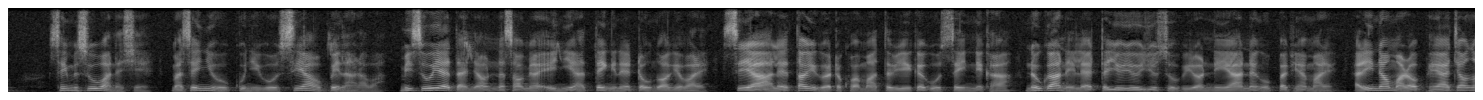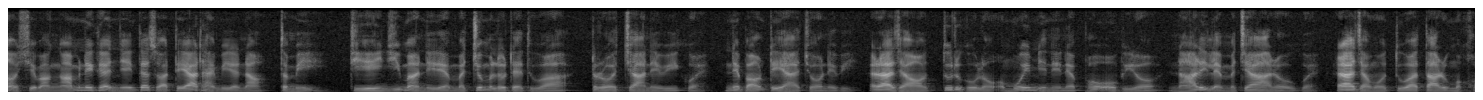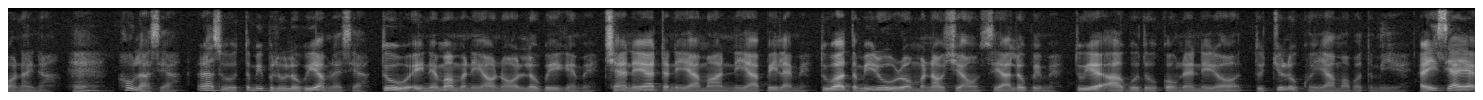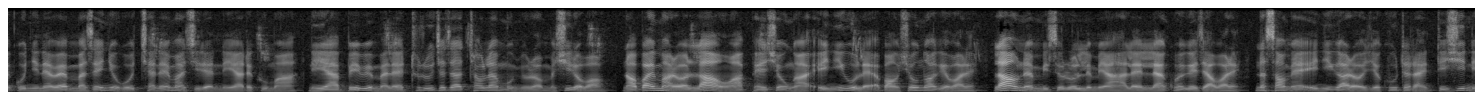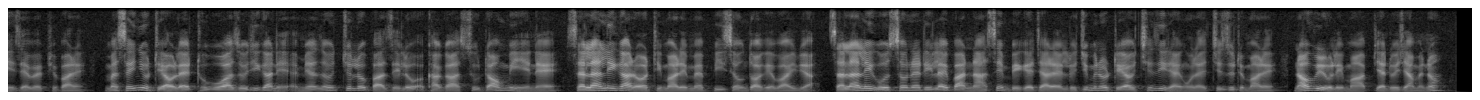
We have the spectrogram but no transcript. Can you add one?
စိတ်မဆိုးပါနဲ့ရှင်မစိမ့်ညိုကိုကူညီဖို့ဆရာကိုပင့်လာတာပါမီဆိုးရဲ့အတန်ကြောင့်နှစ်ဆောင်များအိမ်ကြီးဟာတိမ်ကနေတုံသွားခဲ့ပါတယ်ဆရာကလည်းတောက်ရီခွက်တစ်ခွက်မှာတပြေကက်ကိုစိန်နှစ်ခါနှုတ်ကနေလည်းတရွရွရွဆိုပြီးတော့နေရာအနှံ့ကိုပတ်ဖြန်းပါတယ်အဲဒီနောက်မှာတော့ဖះเจ้าဆောင်ရှေ့မှာ9မိနစ်ခန့်ငြိမ်သက်စွာတရားထိုင်ပြီးတဲ့နောက်သမီးဒီအိမ်ကြီးမှာနေတဲ့မကျွတ်မလွတ်တဲ့သူက တော်တော်ကြာနေပြီကွယ် နှစ်ပေါင်း100ကျော်နေပြီအဲ့ဒါကြောင့်သူ့တကူလုံးအမွှေးမြင်နေတဲ့ဖုံးအုပ်ပြီးတော့နားတွေလည်းမကြားရတော့ဘူးကွယ်အဲ့ဒါကြောင့်မို့ तू ကတာရုမခေါ်နိုင်တာဟမ်ဟုတ်လားဆရာအဲ့ဒါဆိုတမိဘယ်လိုလုပ်ပေးရမလဲဆရာသူ့ကိုအိမ်ထဲမှာမနေအောင်တော့လုပ်ပေးခင်မယ်ခြံထဲကတနေရာမှာနေရာပေးလိုက်မယ် तू ကတမိတို့ကိုတော့မနှောက်ရှက်အောင်ဆရာလုပ်ပေးမယ်သူ့ရဲ့အာကုသူကုန်းတဲ့နေတော့ तू ကျွတ်လို့ခွင့်ရမှာပေါ့တမိရဲ့အဲ့ဒီဆရာရဲ့အကူအညီနဲ့ပဲမတ်စိမ့်ညိုကိုခြံထဲမှာရှိတဲ့နေရာတစ်ခုမှာနေရာပေးပေမဲ့လည်းထူးထူးခြားခြားခြောက်လန့်မှုမျိုးတော့မရှိတော့ပါဘူးနောက်ပိုင်းမှာတော့လာအောင်ကဖဲရှုံး ံကအိမ်ကြီးကိုလည်းအပေါင်ရှုံးသွားခဲ့ပါတယ်လာအောင်နဲ့မီဆိုတို့လင်မယားဟာလည်းလမ်းခွဲခဲ့ကြပါတယ်နှစ်ဆောင်မြန်အိမ်ကြီးကတော့ယခုထက်တိုင်တည်ရှိနေစေပဲဖြစ်ပါတယ်မတ်စိမ့်ညိုတယောက်လည်းထိုးဘွားဇိုးကြီးကနေအမြန်ဆုံးကျွတ်လွတ်ပါစေလို့အခါခါဆူတောင်းမိရင်နဲ့ဇလန်းလေးကတော့ဒီမှာတွေမဲ့ပြီးဆုံးသွားခဲ့ပါပြီဗျဇလန်းလေးကိုစုံနေတိလိုက်ပါနားဆင်ပေးခဲ့ကြတဲ့လူကြီးမင်းတို့တယောက်ချင်းစီတိုင်းကိုလည်းကျေးဇူးတင်ပါတယ်နောက်ဗီဒီယိုလေးမှာပြန်တွေ့ကြမယ်နော်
